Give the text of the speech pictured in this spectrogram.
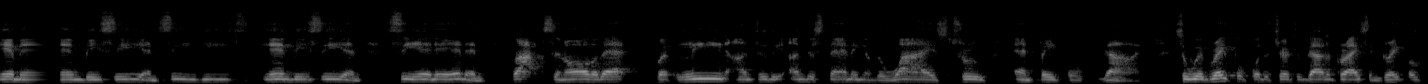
MNBC and CBC, and CNN and Fox and all of that, but lean unto the understanding of the wise, true, and faithful God. So we're grateful for the Church of God in Christ and grateful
